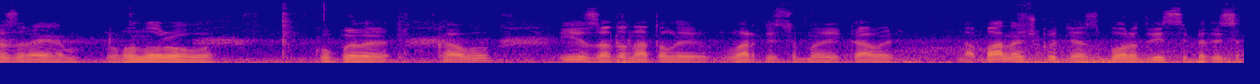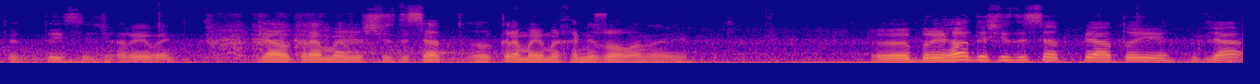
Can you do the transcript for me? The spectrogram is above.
Розраєм гонорово купили каву і задонатили вартість одної кави на баночку для збору 250 тисяч гривень для окремої 60 окремої механізованої е, бригади 65-ї для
